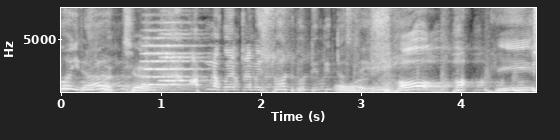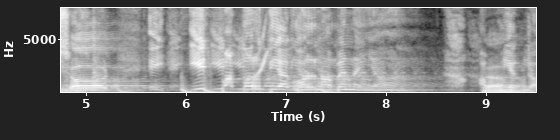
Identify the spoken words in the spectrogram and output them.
কইরা। আচ্ছা। আপনাকে একটা আমি শর্ট বুদ্ধি দিতেছি। কি শট এই ইট পাথর দিয়া ঘর না বানাইয়া আপনি হ্যাঁ। একটা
